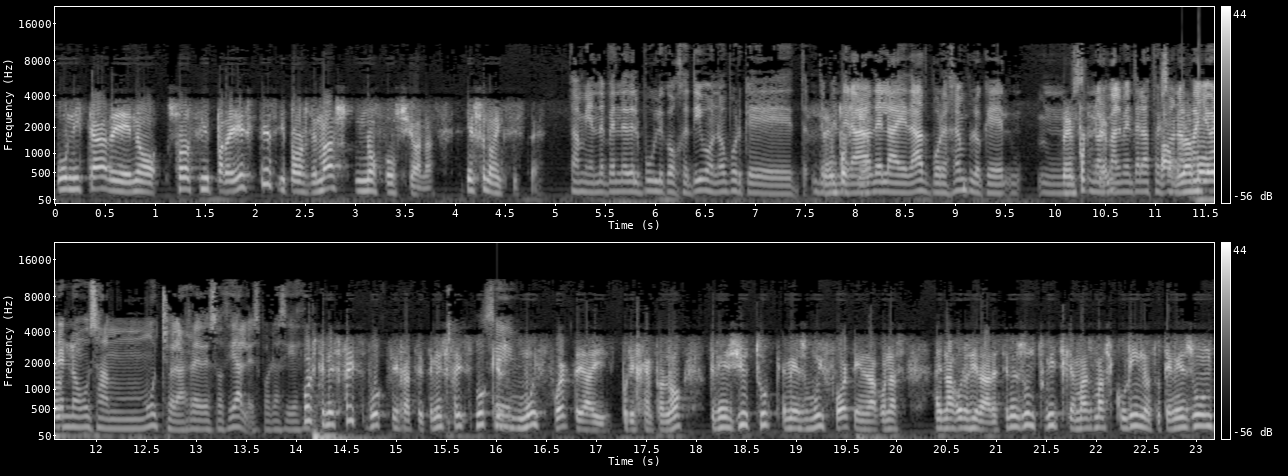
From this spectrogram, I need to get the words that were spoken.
única de, no, solo sirve para estos y para los demás no funciona. Eso no existe. También depende del público objetivo, ¿no? Porque dependerá de la edad, por ejemplo, que mm, normalmente las personas mayores no usan mucho las redes sociales, por así decirlo. Pues tenéis Facebook, fíjate, tenéis Facebook que es muy fuerte ahí, por ejemplo, ¿no? Tenéis YouTube que es muy fuerte en algunas, en algunas edades. Tienes un Twitch que es más masculino, tú tienes un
